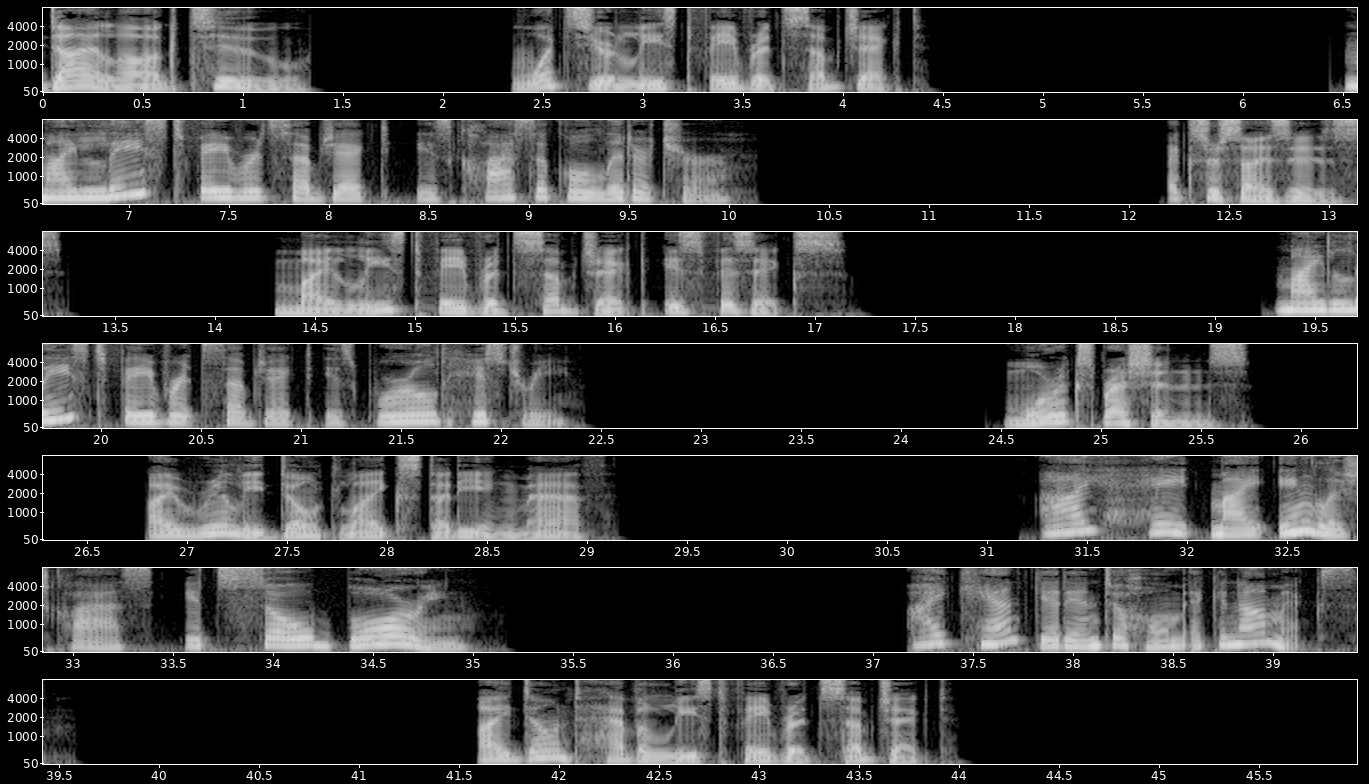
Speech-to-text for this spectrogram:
Dialogue 2 What's your least favorite subject? My least favorite subject is classical literature. Exercises. My least favorite subject is physics. My least favorite subject is world history. More expressions. I really don't like studying math. I hate my English class. It's so boring. I can't get into home economics. I don't have a least favorite subject.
